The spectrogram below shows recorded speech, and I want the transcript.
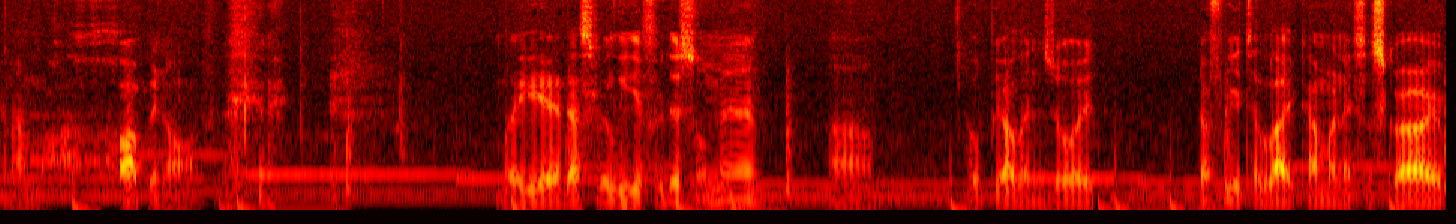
And I'm hopping off. but yeah, that's really it for this one, man. Um, hope y'all enjoyed. Don't forget to like, comment, and subscribe.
